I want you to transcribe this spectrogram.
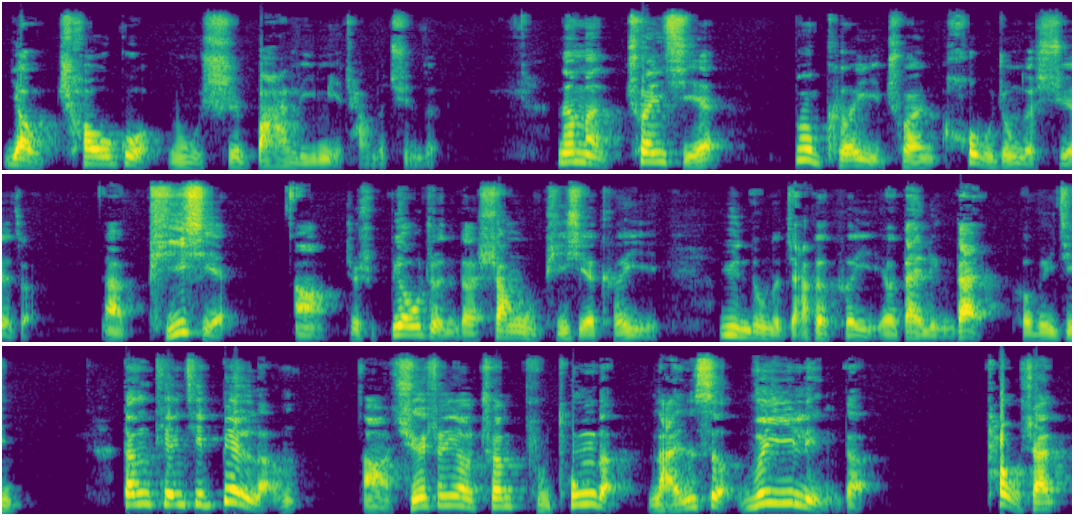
要超过五十八厘米长的裙子，那么穿鞋不可以穿厚重的靴子啊，皮鞋啊，就是标准的商务皮鞋可以，运动的夹克可以，要带领带和围巾。当天气变冷啊，学生要穿普通的蓝色 V 领的套衫，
